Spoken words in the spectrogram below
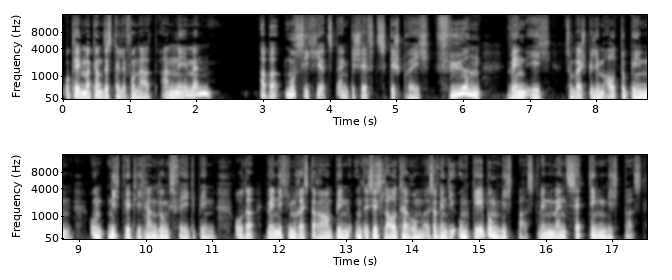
okay, man kann das Telefonat annehmen, aber muss ich jetzt ein Geschäftsgespräch führen, wenn ich zum Beispiel im Auto bin und nicht wirklich handlungsfähig bin oder wenn ich im Restaurant bin und es ist laut herum, also wenn die Umgebung nicht passt, wenn mein Setting nicht passt,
